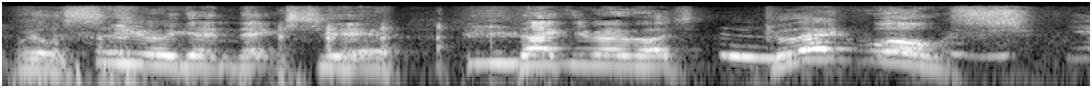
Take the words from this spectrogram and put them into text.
we'll see you again next year. Thank you very much. Glenn Walsh. Yay!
